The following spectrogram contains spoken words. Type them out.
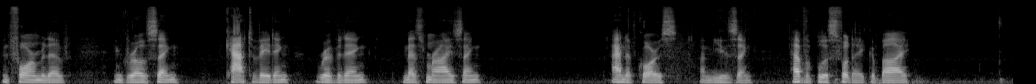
informative, engrossing, captivating, riveting, mesmerizing, and of course, I'm using Have a blissful day. Goodbye.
